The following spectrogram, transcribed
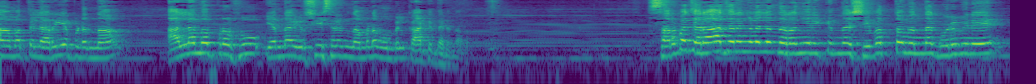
നാമത്തിൽ അറിയപ്പെടുന്ന അല്ലമപ്രഭു എന്ന ഋഷീശ്വരൻ നമ്മുടെ മുമ്പിൽ കാട്ടിത്തരുന്നത്. സർവചരാചരങ്ങളിലും നിറഞ്ഞിരിക്കുന്ന ശിവത്വം എന്ന ഗുരുവിനെ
